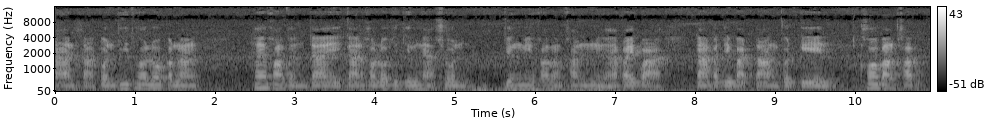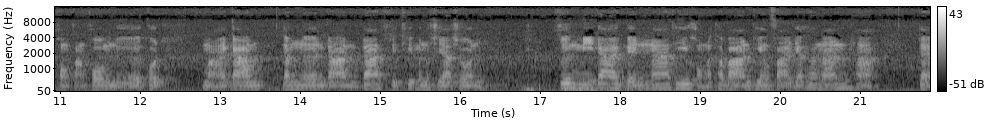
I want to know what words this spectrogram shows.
การสากลที่ทั่วโลกกำลังให้ความสนใจการเคารพสิทธิมนุษยชน จึงมีความสำคัญเหนือไปกว่า การปฏิบัติตามกฎเกณฑ์ ข้อบังคับของสังคมหรือกฎหมายการดำเนินการด้านสิทธิมนุษยชน ซึ่งมิได้เป็นหน้าที่ของรัฐบาลเพียงฝ่ายเดียวเท่านั้นหากแต่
